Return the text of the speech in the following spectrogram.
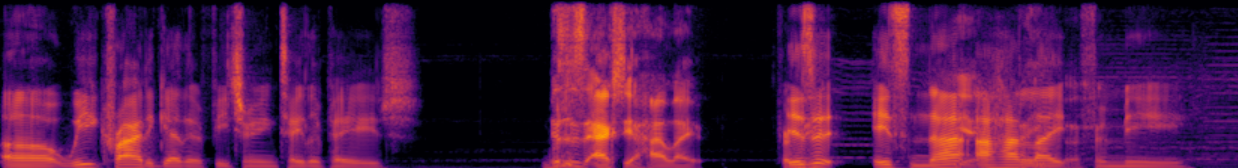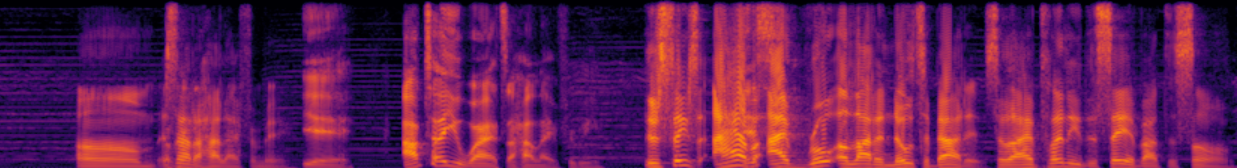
Uh, we cry together featuring Taylour Paige. this is actually a highlight. For Is me. it? It's not Yeah, a highlight for me. Um, it's Okay. not a highlight for me. Yeah. I'll tell you why it's a highlight for me. There's things I have. This- I wrote a lot of notes about it, so I have plenty to say about the song.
